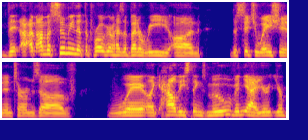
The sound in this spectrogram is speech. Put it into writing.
that I'm, I'm assuming that the program has a better read on the situation in terms of where like how these things move. And yeah, you're you're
